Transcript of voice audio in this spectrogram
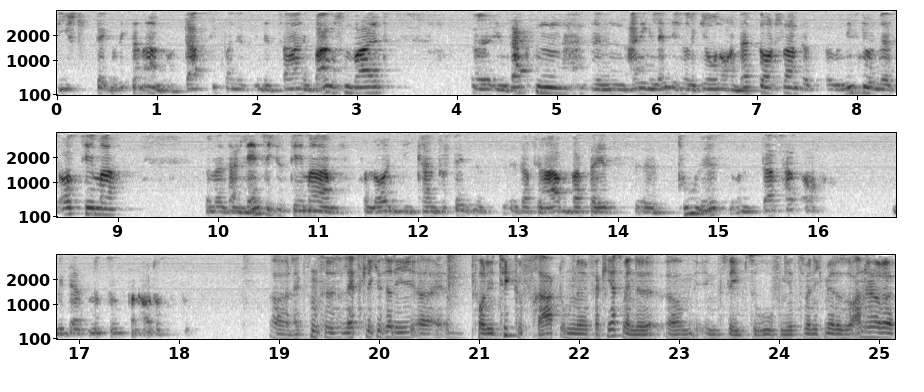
die stecken sich dann an. Und das sieht man jetzt in den Zahlen im Bayerischen Wald, äh, in Sachsen, in einigen ländlichen Regionen, auch in Westdeutschland. Das ist also nicht nur ein West-Ost-Thema, sondern es ist ein ländliches Thema von Leuten, die kein Verständnis äh, dafür haben, was da jetzt äh, zu tun ist. Und das hat auch mit der Nutzung von Autos zu tun. Äh, letztens ist, letztlich ist ja die äh, Politik gefragt, um eine Verkehrswende ähm, ins Leben zu rufen. Jetzt, wenn ich mir das so anhöre,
